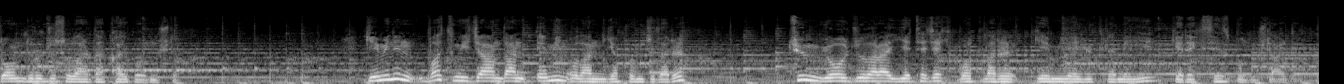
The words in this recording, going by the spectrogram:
dondurucu sularda kaybolmuştu. Geminin batmayacağından emin olan yapımcıları tüm yolculara yetecek botları gemiye yüklemeyi gereksiz bulmuşlardı.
